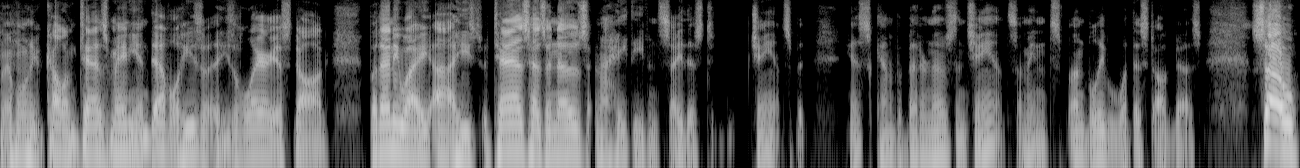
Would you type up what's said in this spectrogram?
When we call him Tasmanian Devil, he's a he's a hilarious dog. But anyway, uh, he's Taz has a nose, and I hate to even say this to Chance, but he has kind of a better nose than Chance. I mean, it's unbelievable what this dog does. So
